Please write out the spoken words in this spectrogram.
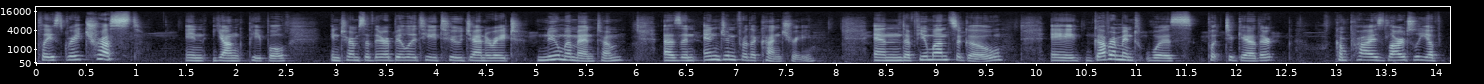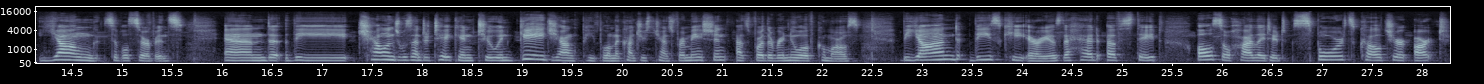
placed great trust in young people in terms of their ability to generate new momentum as an engine for the country. And a few months ago, a government was put together comprised largely of young civil servants, and the challenge was undertaken to engage young people in the country's transformation as for the renewal of Comoros. Beyond these key areas, the head of state also highlighted sports, culture, art,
